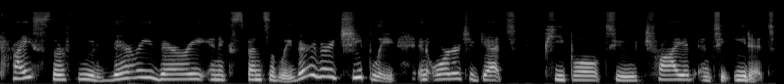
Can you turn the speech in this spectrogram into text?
price their food very, very inexpensively, very, very cheaply in order to get people to try it and to eat it.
